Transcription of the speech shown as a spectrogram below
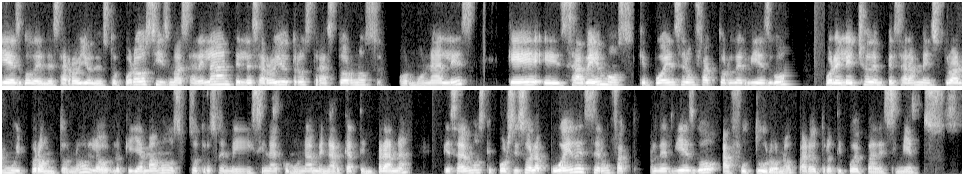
riesgo del desarrollo de osteoporosis más adelante, el desarrollo de otros trastornos hormonales que eh, sabemos que pueden ser un factor de riesgo por el hecho de empezar a menstruar muy pronto, ¿no? Lo, lo, que llamamos nosotros en medicina como una menarca temprana, que sabemos que por sí sola puede ser un factor de riesgo a futuro, ¿no? Para otro tipo de padecimientos.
